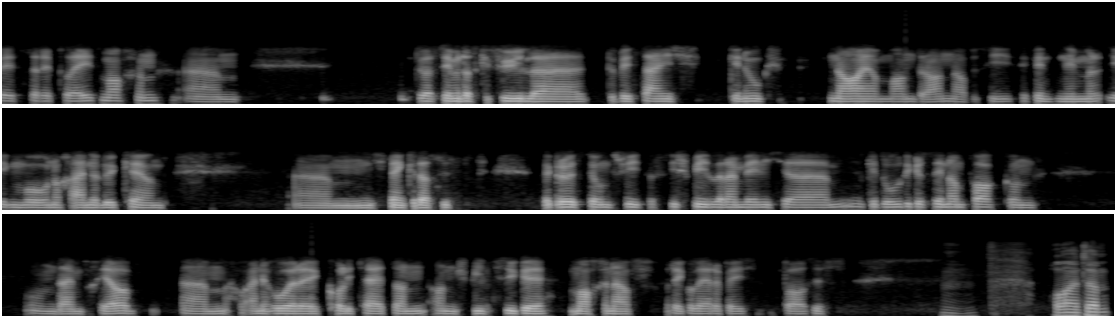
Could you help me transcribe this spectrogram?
bessere Plays machen. Ähm, du hast immer das Gefühl, äh, du bist eigentlich genug nahe am Mann dran, aber sie, sie finden immer irgendwo noch eine Lücke und ähm, ich denke, das ist der größte Unterschied, dass die Spieler ein wenig äh, geduldiger sind am Pack und, und einfach ja ähm, eine hohe Qualität an, an Spielzüge machen auf regulärer Basis. Mhm. Und ähm,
